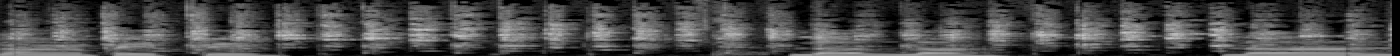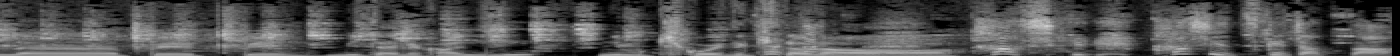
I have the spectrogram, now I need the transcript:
ラペペ。ララ。ララペペ。みたいな感じ？にも聞こえてきたな歌詞、歌詞つけちゃった？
